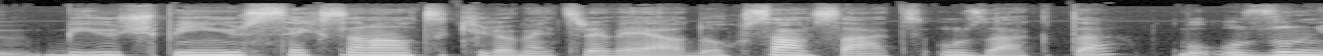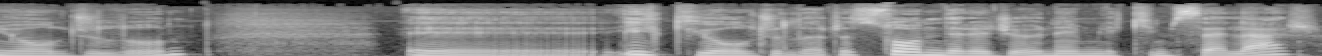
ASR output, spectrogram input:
bir 3186 kilometre veya 90 saat uzakta bu uzun yolculuğun e, ilk yolcuları son derece önemli kimseler.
